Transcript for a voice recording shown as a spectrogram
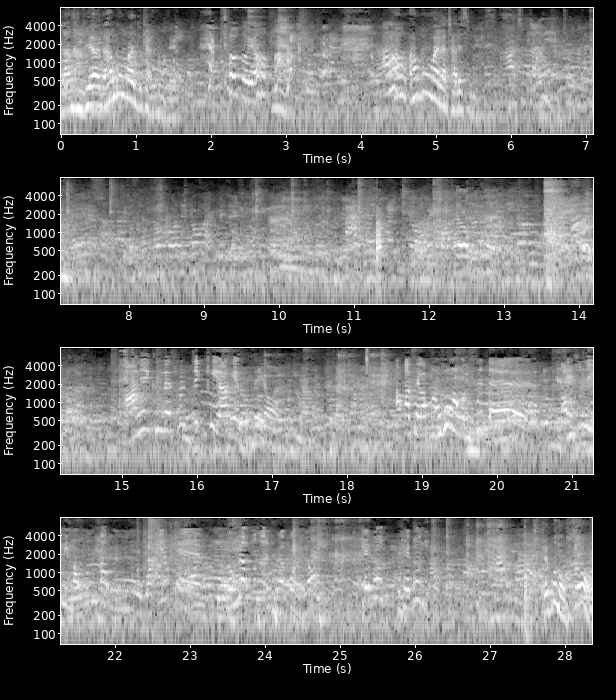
나는 미안해. 한국말도 잘 못해. 저도요. 아, 한, 한국말이나 잘했으면 좋겠어. 아 진짜요? 저도. 여러분들. 아니 근데 솔직히 이야기해보세요. 아까 제가 방송하고 있을 때 남수님이 막 온다고 막 이렇게 몇몇 분들이 그랬거든요. 대본, 대본이죠. 대본 없어.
